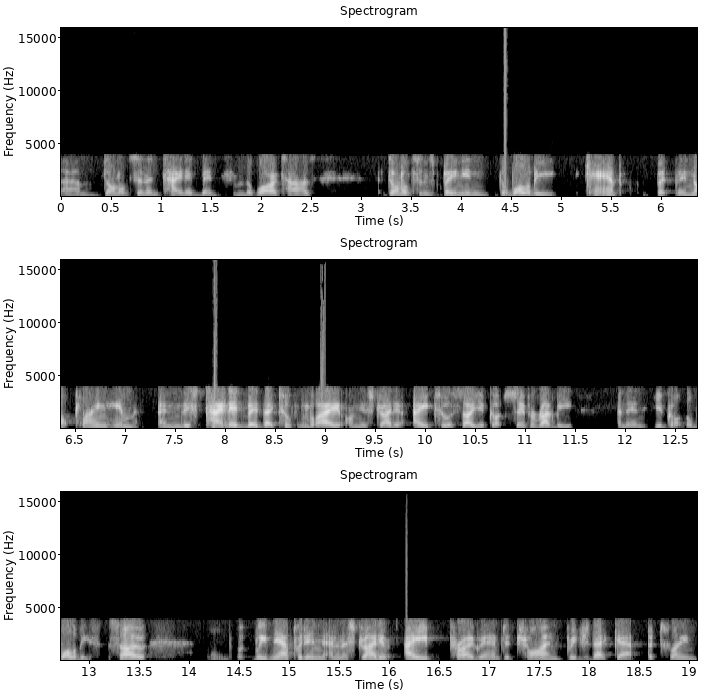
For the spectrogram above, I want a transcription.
um, Donaldson and Tane Edmed from the Waratahs. Donaldson's been in the Wallaby camp, but they're not playing him. And this Tane Edmed, they took him away on the Australia A tour. So you've got Super Rugby and then you've got the Wallabies. So we've now put in an Australia A program to try and bridge that gap between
